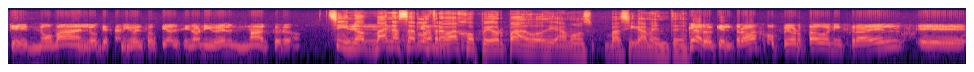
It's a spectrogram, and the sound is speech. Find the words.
que no va en lo que es a nivel social, sino a nivel macro. Sí, no, Eh, van a ser los digamos. trabajos peor pagos, digamos, básicamente. Claro, que el trabajo peor pago en Israel eh,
